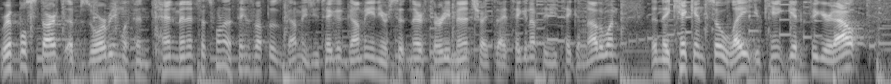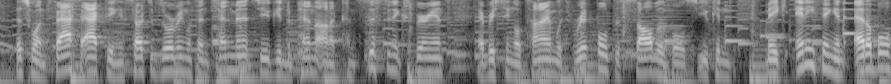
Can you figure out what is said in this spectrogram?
Ripple starts absorbing within 10 minutes. That's one of the things about those gummies. You take a gummy and you're sitting there 30 minutes, right? Did I take enough? Then you take another one. Then they kick in so late you can't get it figured out. This one, fast acting, it starts absorbing within 10 minutes, so you can depend on a consistent experience every single time. With Ripple Dissolvables, you can make anything an edible,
